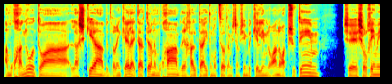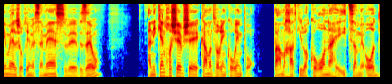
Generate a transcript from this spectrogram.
המוכנות או ה... להשקיע בדברים כאלה הייתה יותר נמוכה, בדרך כלל אתה היית מוצא אותם משתמשים בכלים נורא נורא פשוטים, ששולחים אימייל, שולחים אס.אם.אס ו... וזהו. אני כן חושב שכמה דברים קורים פה. פעם אחת כאילו הקורונה האיצה מאוד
